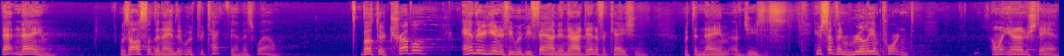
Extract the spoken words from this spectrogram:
That name was also the name that would protect them as well. Both their trouble and their unity would be found in their identification with the name of Jesus. Here's something really important I want you to understand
